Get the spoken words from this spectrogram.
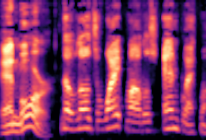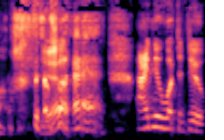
and more. No, loads of white models and black models. That's yeah. what I had. I knew what to do.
